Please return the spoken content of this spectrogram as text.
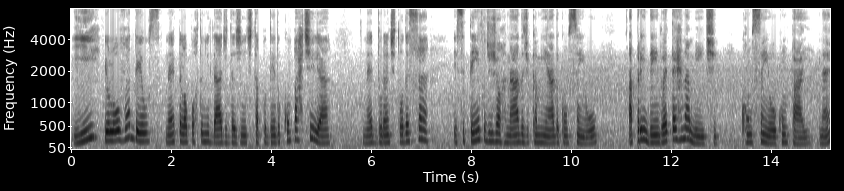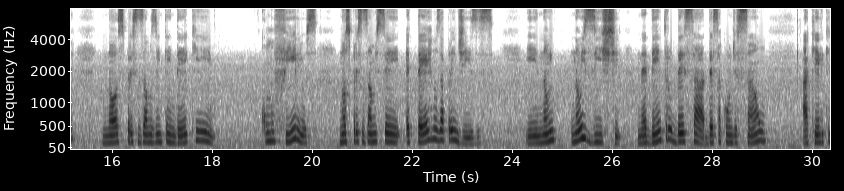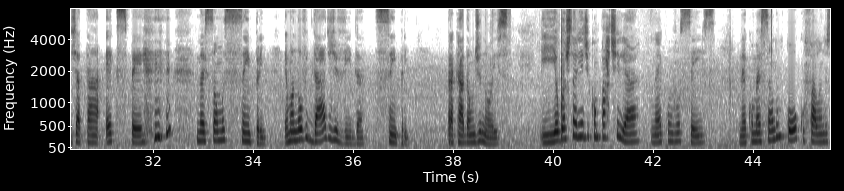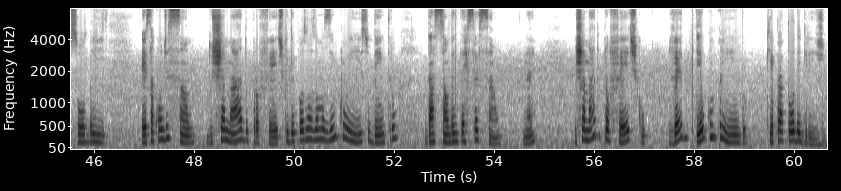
E eu louvo a Deus, né, pela oportunidade da gente estar tá podendo compartilhar, né, durante todo essa esse tempo de jornada, de caminhada com o Senhor, aprendendo eternamente com o Senhor, com o Pai, né? Nós precisamos entender que como filhos, nós precisamos ser eternos aprendizes. E não não existe, né, dentro dessa dessa condição aquele que já está expert. Nós somos sempre. É uma novidade de vida, sempre, para cada um de nós. E eu gostaria de compartilhar né, com vocês, né, começando um pouco falando sobre essa condição do chamado profético e depois nós vamos incluir isso dentro da ação da intercessão, né? O chamado profético, eu compreendo que é para toda a igreja.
